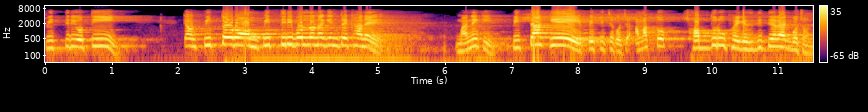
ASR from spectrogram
পিতৃয়তি। কেমন পিতরম, পিতৃ বলল না কিন্তু এখানে? মানে কি? পিতাকে পেতে ইচ্ছা করছে। আমার তো শব্দরূপ হয়ে গেছে, দ্বিতীয় এক বচন।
